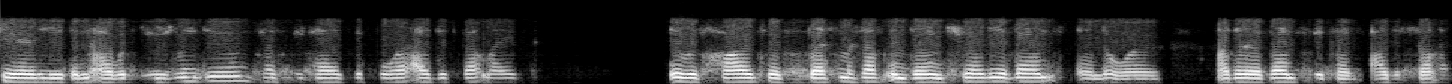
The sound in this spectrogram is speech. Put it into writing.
charity than I would usually do, just because before I just felt like it was hard to express myself in during charity events and or other events because I just felt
